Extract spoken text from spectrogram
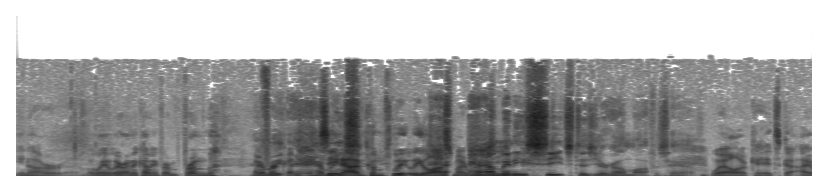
in our. Uh, wait, where am I coming from? From. How many- how See many now, I've completely lost my routine. How many seats does your home office have? Well, okay, it's got. I,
